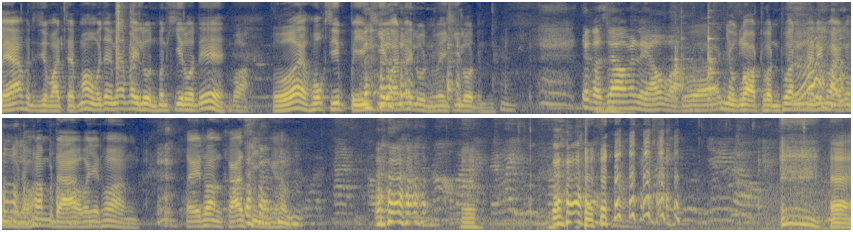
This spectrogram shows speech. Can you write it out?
แล้วเพิ่นสิว่าจะเมาบ่จักแล้ววัยรุ่นเพิ่นขี่รถเด้บ่โอ้ย60 ปีขี่วันวัยรุ่นไปขี่รถจังก็แซวมันแล้วบ่เออยกหลอดทวนทวนให้ได้หน่อยก็หมดแล้วธรรมดาพญาท่องพญาท่องขาสิงครับเออ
